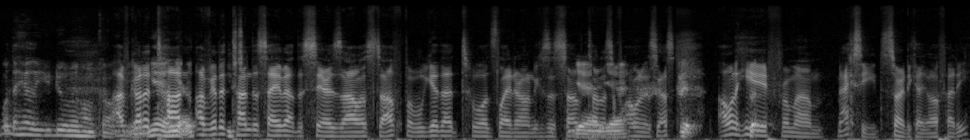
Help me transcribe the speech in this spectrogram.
What the hell are you doing in Hong Kong? I've Yeah, got a ton. yeah. I've got a ton to say about the Serizawa stuff, but we'll get that towards later on because there's some Yeah, ton of stuff. I want to discuss. But- I want to hear from um, Maxi. Sorry to cut you off, Eddie.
